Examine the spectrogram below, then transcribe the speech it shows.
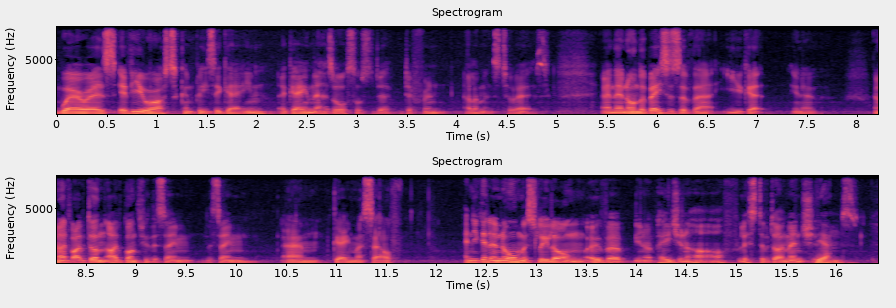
Whereas if you were asked to complete a game, a game that has all sorts of di- different elements to it, and then on the basis of that, you get you know, and I've I've done I've gone through the same the same um, game myself, and you get an enormously long over you know a page and a half list of dimensions, yeah.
